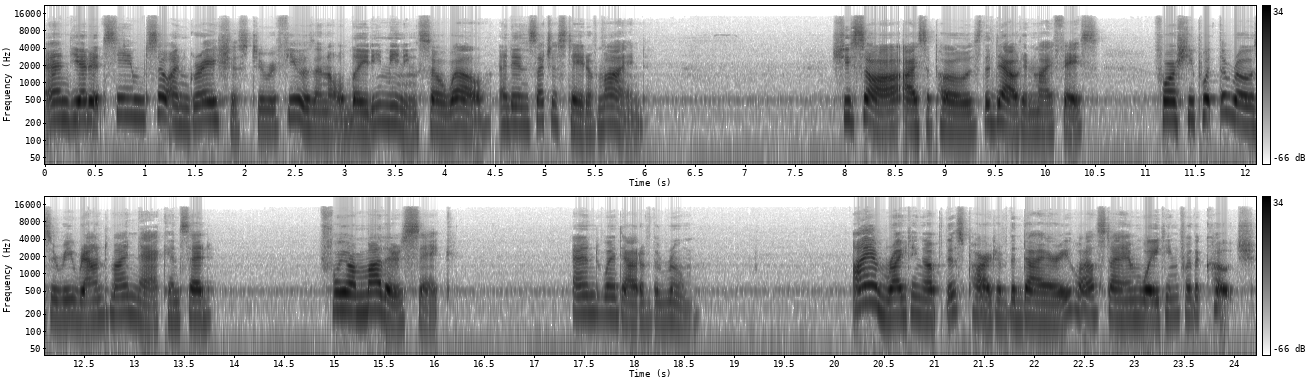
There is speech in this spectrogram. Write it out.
and yet it seemed so ungracious to refuse an old lady meaning so well, and in such a state of mind. She saw, I suppose, the doubt in my face, for she put the rosary round my neck and said, "For your mother's sake," and went out of the room. I am writing up this part of the diary whilst I am waiting for the coach,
